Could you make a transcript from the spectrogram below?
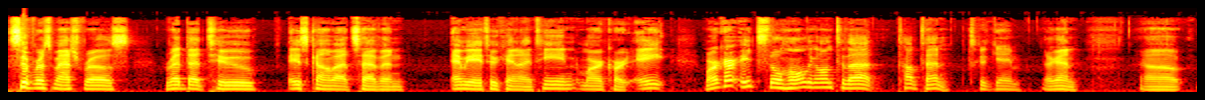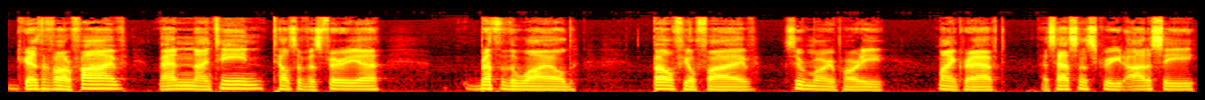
Super Smash Bros. Red Dead 2, Ace Combat 7, NBA 2K19, Mario Kart 8. Mario Kart 8 still holding on to that top 10. It's a good game. Again, uh, Grand Theft Auto 5, Madden 19, Tales of Vesperia, Breath of the Wild, Battlefield 5, Super Mario Party, Minecraft, Assassin's Creed Odyssey,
